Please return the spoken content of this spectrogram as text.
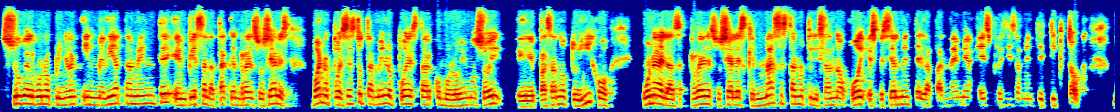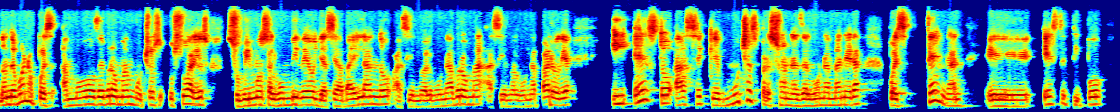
sube alguna opinión, inmediatamente empieza el ataque en redes sociales. Bueno, pues esto también lo puede estar, como lo vimos hoy, eh, pasando tu hijo. Una de las redes sociales que más están utilizando hoy, especialmente en la pandemia, es precisamente TikTok, donde, bueno, pues a modo de broma, muchos usuarios subimos algún video, ya sea bailando, haciendo alguna broma, haciendo alguna parodia, y esto hace que muchas personas de alguna manera, pues tengan eh, este tipo de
